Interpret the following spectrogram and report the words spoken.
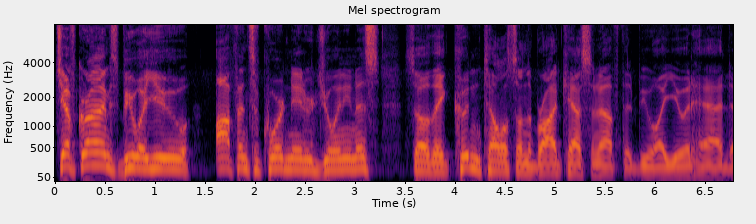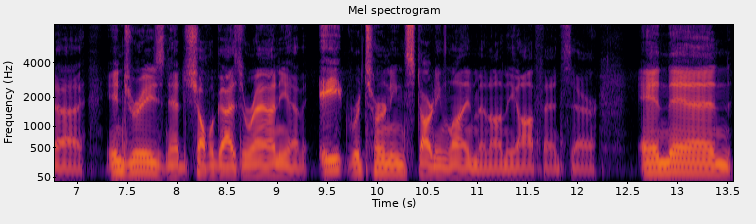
Jeff Grimes, BYU offensive coordinator, joining us. So they couldn't tell us on the broadcast enough that BYU had had uh, injuries and had to shuffle guys around. You have eight returning starting linemen on the offense there. And then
